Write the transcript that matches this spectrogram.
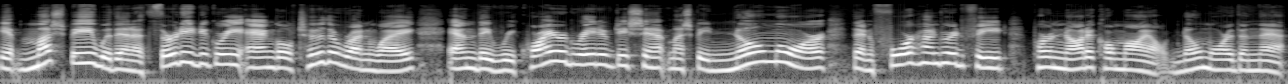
it must be within a 30 degree angle to the runway and the required rate of descent must be no more than 400 feet per nautical mile, no more than that.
